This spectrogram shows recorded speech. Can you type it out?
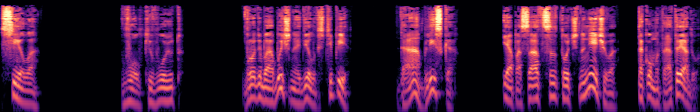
села. Волки воют. Вроде бы обычное дело в степи. Да, близко. И опасаться точно нечего такому-то отряду.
